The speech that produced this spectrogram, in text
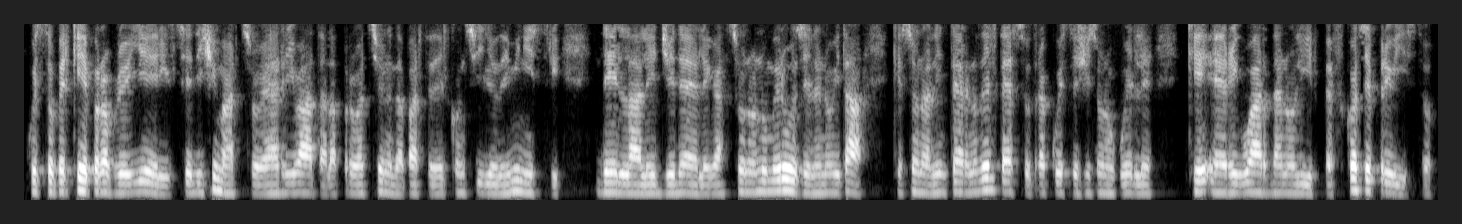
Questo perché proprio ieri, il 16 marzo, è arrivata l'approvazione da parte del Consiglio dei Ministri della legge delega. Sono numerose le novità che sono all'interno del testo, tra queste ci sono quelle che eh, riguardano l'IRPEF. Cosa è previsto?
